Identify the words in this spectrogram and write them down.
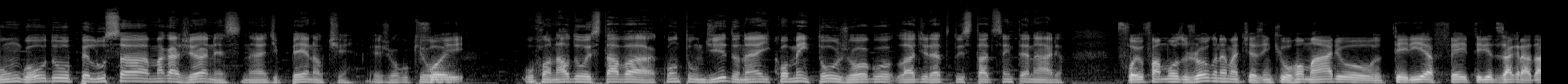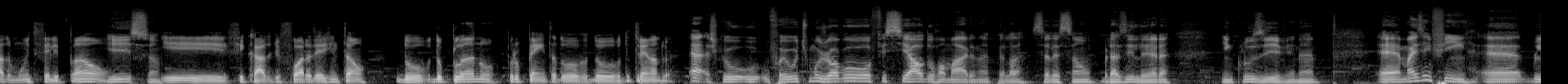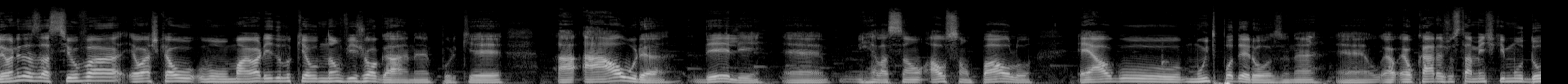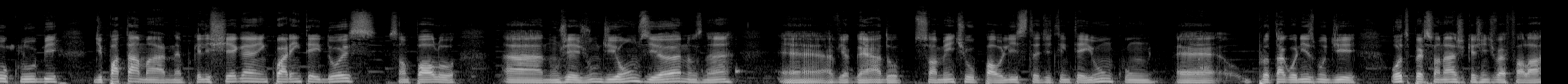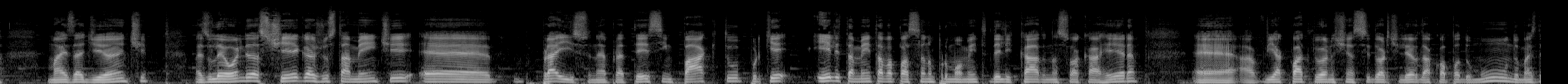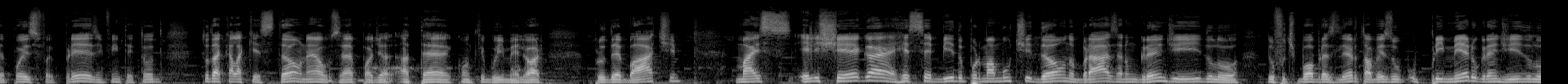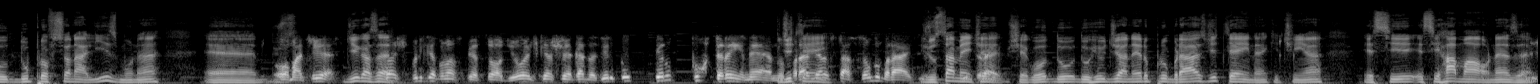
com um gol do Pelusa Magajanes, né, de pênalti. É jogo que foi... o o Ronaldo estava contundido, né? E comentou o jogo lá direto do Estádio Centenário. Foi o famoso jogo, né, Matias, em que o Romário teria feito, teria desagradado muito o Felipão. Isso. E ficado de fora desde então do, do plano pro Penta do, do, do treinador. É, acho que o, o, foi o último jogo oficial do Romário, né? Pela seleção brasileira, inclusive, né? É, mas enfim, é, Leônidas da Silva eu acho que é o, o, maior ídolo que eu não vi jogar, né? Porque a, a aura dele é, em relação ao São Paulo é algo muito poderoso, né? É, é, é, o cara justamente que mudou o clube de patamar, né? Porque ele chega em 42, São Paulo ah, num jejum de 11 anos, né? É, havia ganhado somente o Paulista de 31, com é, o protagonismo de outro personagem que a gente vai falar mais adiante. Mas o Leônidas chega justamente é, para isso, né? para ter esse impacto, porque ele também estava passando por um momento delicado na sua carreira. É, havia quatro anos tinha sido artilheiro da Copa do Mundo, mas depois foi preso, enfim, tem todo, toda aquela questão, né? O Zé pode até contribuir melhor para o debate. Mas ele chega, é recebido por uma multidão no Brasil, era um grande ídolo do futebol brasileiro, talvez o, o primeiro grande ídolo do profissionalismo, né? É... Ô, Matias, diga, Zé. Só explica para o nosso pessoal de hoje que a chegada dele foi pelo, por trem, né? No de Brasil era a estação do Brasil. Justamente, é, chegou do, do Rio de Janeiro para o Brasil de trem, né? Que tinha esse, esse ramal, né, Zé?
